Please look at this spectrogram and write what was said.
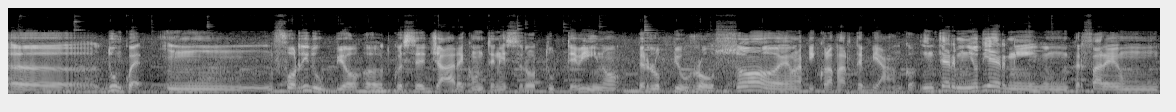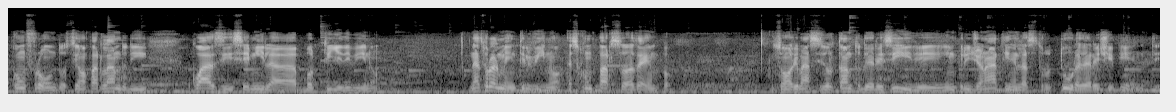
eh, dunque, mh, mm, fuori dubbio, uh, queste giare contenessero tutte vino, per lo più rosso e una piccola parte bianco. In termini odierni, mh, mm, per fare un confronto, stiamo parlando di quasi 6.000 bottiglie di vino. Naturalmente il vino è scomparso da tempo, sono rimasti soltanto dei residui imprigionati nella struttura dei recipienti.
